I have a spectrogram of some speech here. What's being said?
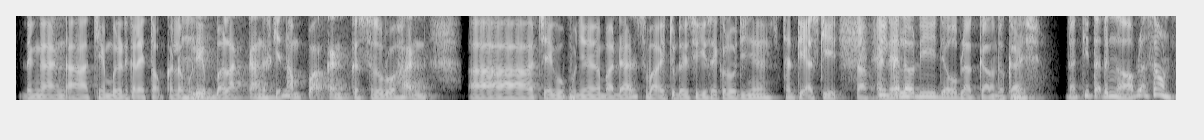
dengan uh, kamera dekat laptop. Kalau hmm. boleh belakang sikit nampakkan keseluruhan uh, cikgu punya badan sebab itu dari segi psikologinya cantik sikit. Tapi And then- kalau di jauh belakang tu Kash, nanti tak dengar pula sound.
